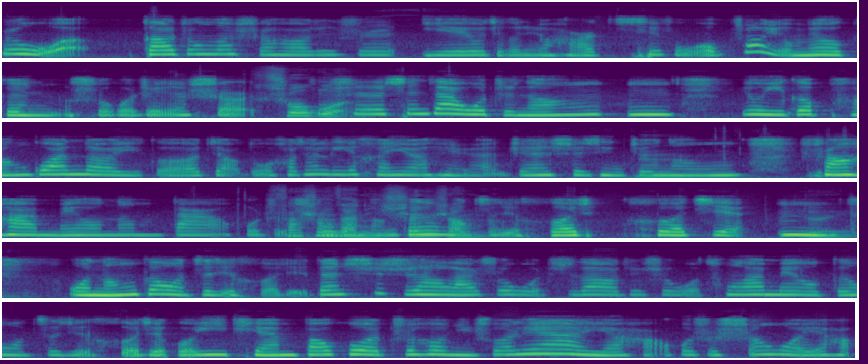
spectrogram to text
就是我高中的时候，就是也有几个女孩欺负我，我不知道有没有跟你们说过这件事儿。说过。就是现在我只能嗯，用一个旁观的一个角度，好像离很远很远，这件事情就能伤害没有那么大，或者是我能跟我自己和和解。嗯。我能跟我自己和解，但事实上来说，我知道，就是我从来没有跟我自己和解过一天。包括之后你说恋爱也好，或是生活也好，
